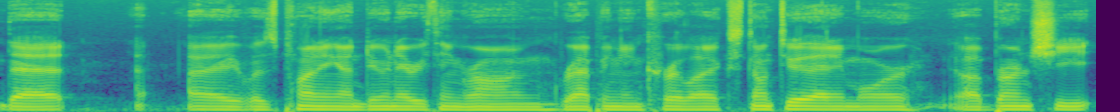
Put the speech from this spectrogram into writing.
that I was planning on doing everything wrong, wrapping in Kerlix. Don't do that anymore. Uh, burn sheet.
